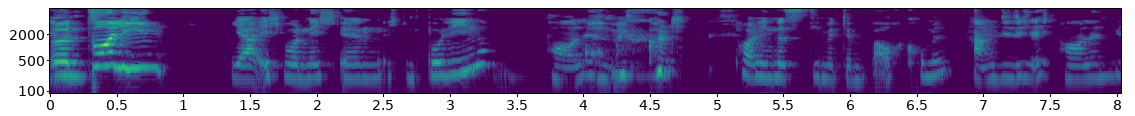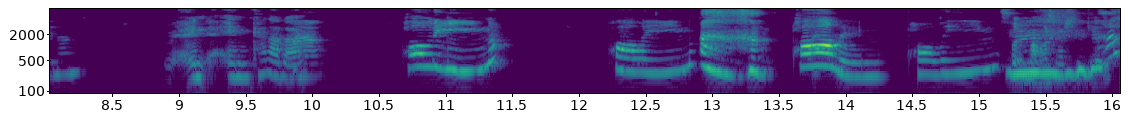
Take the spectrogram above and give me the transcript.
Und Pauline. ja, ich wohne nicht in. Ich bin Pauline. Oh Pauline. mein Gott. Pauline ist die mit dem Bauchkrummel. Haben die dich echt Pauline genannt? In, in Kanada. Ja. Pauline. Pauline. Pauline. Pauline. So immer unterschiedlich.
